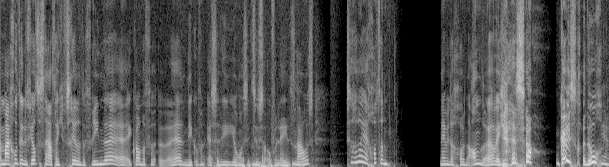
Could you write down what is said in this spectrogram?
maar goed, in de Vilterstraat had je verschillende vrienden. Eh, ik kwam er, ver- eh, hè, Nico van Essen, die jongen is intussen overleden trouwens. Ik zeg, oh ja, god, dan neem je dan gewoon een ander, weet je, zo. Keus genoeg. Ja.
